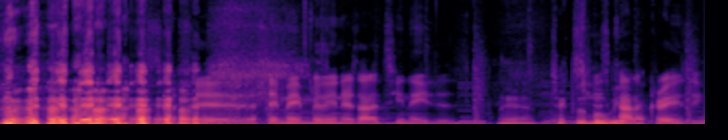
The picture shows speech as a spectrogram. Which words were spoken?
that, shit, that shit made millionaires out of teenagers. Yeah. Check this movie. kind of crazy.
